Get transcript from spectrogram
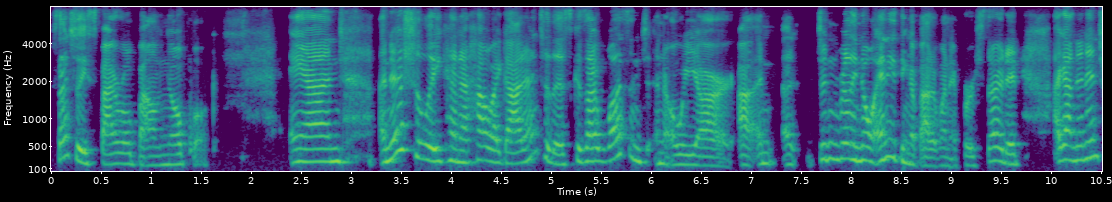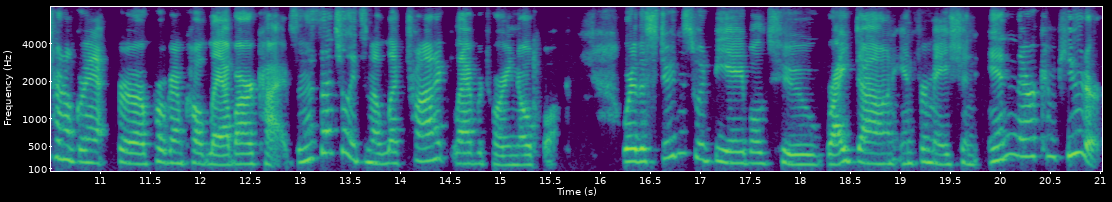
essentially spiral bound notebook. And initially, kind of how I got into this, because I wasn't an OER uh, and uh, didn't really know anything about it when I first started, I got an internal grant for a program called Lab Archives. And essentially, it's an electronic laboratory notebook where the students would be able to write down information in their computer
